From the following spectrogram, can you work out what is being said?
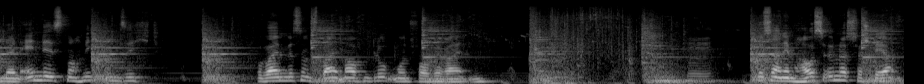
Und ein Ende ist noch nicht in Sicht. Wobei wir müssen uns bald mal auf den Blutmond vorbereiten. Hm. Muss an dem Haus irgendwas verstärken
